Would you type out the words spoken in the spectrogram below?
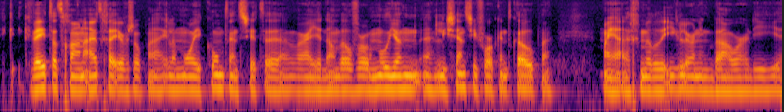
ik, ik, weet dat gewoon uitgevers op een hele mooie content zitten waar je dan wel voor een miljoen een licentie voor kunt kopen. Maar ja, de gemiddelde e-learning bouwer die,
